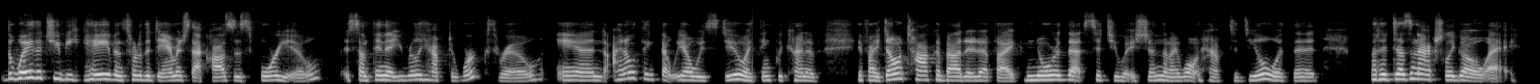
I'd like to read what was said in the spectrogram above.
the way that you behave and sort of the damage that causes for you is something that you really have to work through. And I don't think that we always do. I think we kind of, if I don't talk about it, if I ignore that situation, then I won't have to deal with it. But it doesn't actually go away.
